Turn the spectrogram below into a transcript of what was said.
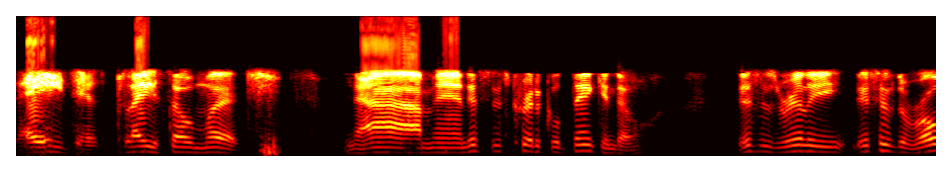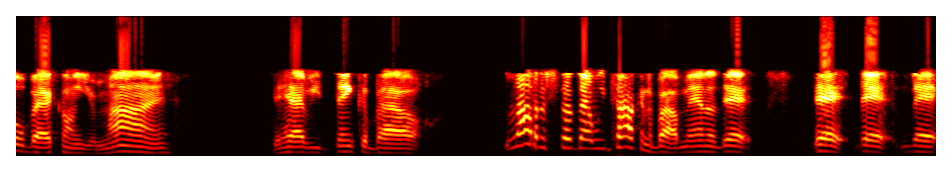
they just play so much. Nah, man, this is critical thinking though. This is really this is the rollback on your mind to have you think about a lot of the stuff that we're talking about, man. That that that that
